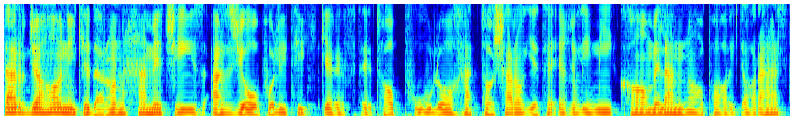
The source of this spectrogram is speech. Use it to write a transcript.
در جهانی که در آن همه چیز از ژئوپلیتیک گرفته تا پول و حتی شرایط اقلیمی کاملا ناپایدار است،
